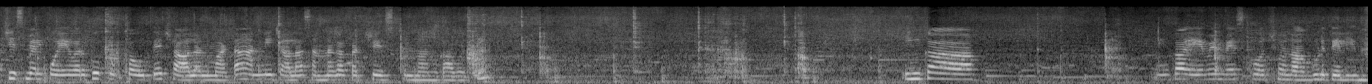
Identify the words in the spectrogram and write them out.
పచ్చి స్మెల్ పోయే వరకు కుక్ అవుతే చాలన్నమాట. అన్నీ చాలా సన్నగా కట్ చేసుకున్నాను కాబట్టి. ఇంకా ఇంకా ఏమేమి వేసుకోవచ్చో నాకు కూడా తెలియదు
